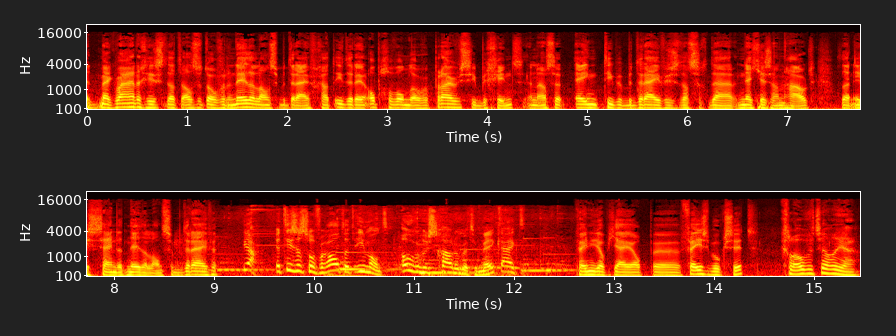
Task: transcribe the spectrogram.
Het merkwaardige is dat als het over een Nederlandse bedrijf gaat... iedereen opgewonden over privacy begint. En als er één type bedrijf is dat zich daar netjes aan houdt... dan is, zijn dat Nederlandse bedrijven. Ja, het is alsof er altijd iemand over uw schouder met u meekijkt. Ik weet niet of jij op uh, Facebook zit. Ik geloof het wel, ja.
